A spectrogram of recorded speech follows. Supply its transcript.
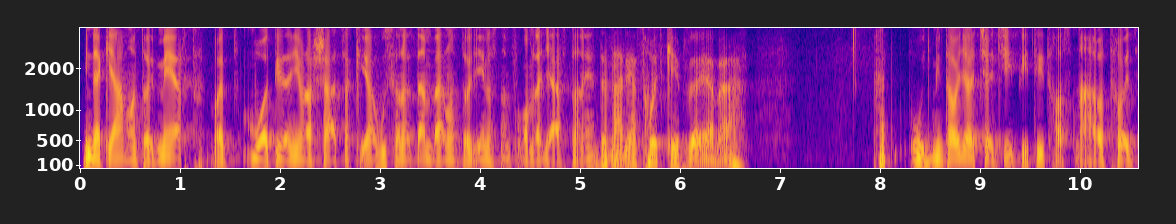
mindenki elmondta, hogy miért, vagy volt például nyilván a srác, aki a 25 ember mondta, hogy én azt nem fogom legyártani. De várj, ezt hogy képzeljem el? Hát úgy, mint ahogy a ChatGPT-t használod, hogy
